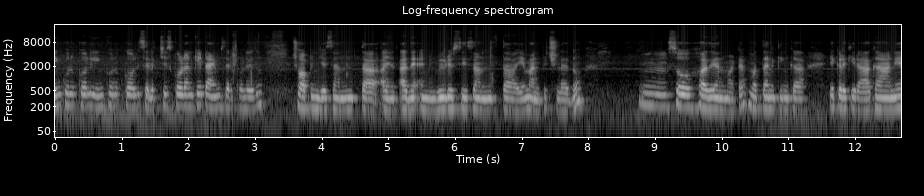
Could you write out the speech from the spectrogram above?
ఏం కొనుక్కోవాలి ఏం కొనుక్కోవాలి సెలెక్ట్ చేసుకోవడానికే టైం సరిపోలేదు. షాపింగ్ చేసే అంత అదే ఐ మీన్ వీడియోస్ తీసే అంత ఏం అనిపించలేదు. సో అదే అనమాట మొత్తానికి ఇంకా ఇక్కడికి రాగానే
